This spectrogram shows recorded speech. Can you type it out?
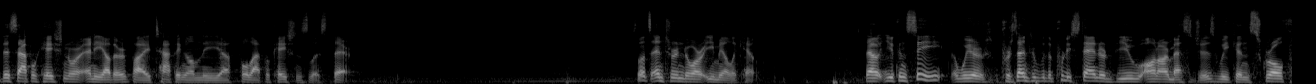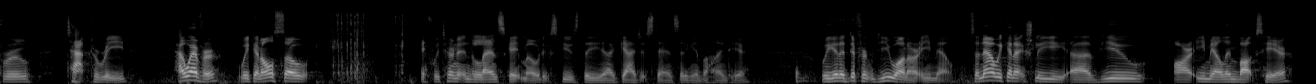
this application or any other by tapping on the uh, full applications list there. So let's enter into our email account. Now, you can see we are presented with a pretty standard view on our messages. We can scroll through, tap to read. However, we can also, if we turn it into landscape mode, excuse the uh, gadget stand sitting in behind here, we get a different view on our email. So now we can actually uh, view our email inbox here,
